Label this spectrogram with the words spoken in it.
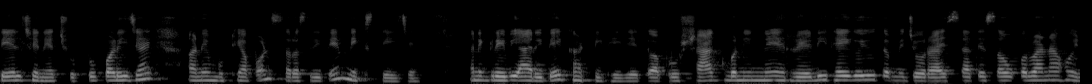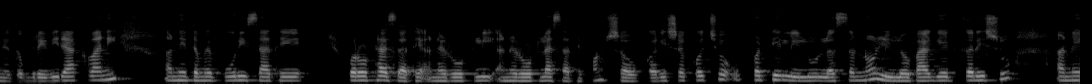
તેલ છે ને છૂટું પડી જાય અને મુઠિયા પણ સરસ રીતે મિક્સ થઈ જાય. અને ગ્રેવી આ રીતે ઘાટી થઈ જાય. તો આપણું શાક બનીને રેડી થઈ ગયું. તમે જો રાઈસ સાથે સર્વ કરવાના હોય ને, તો ગ્રેવી રાખવાની અને તમે પૂરી સાથે પરોઠા સાથે અને રોટલી અને રોટલા સાથે પણ સર્વ કરી શકો છો. ઉપરથી લીલું લસણનો લીલો ભાગ એડ કરીશું અને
